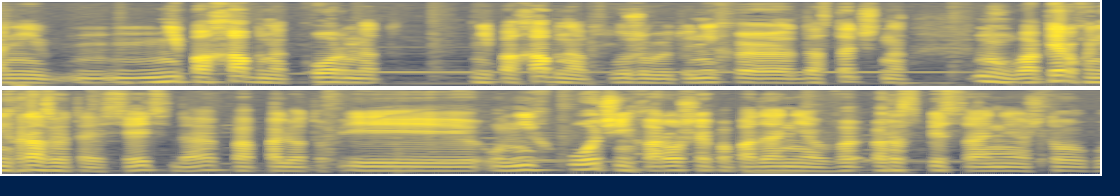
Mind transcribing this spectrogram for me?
Они непохабно кормят непохабно обслуживают. У них э, достаточно, ну, во-первых, у них развитая сеть, да, по полетов, и у них очень хорошее попадание в расписание, что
